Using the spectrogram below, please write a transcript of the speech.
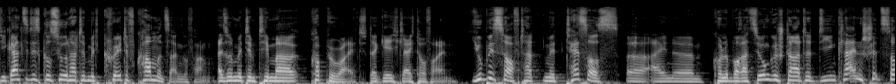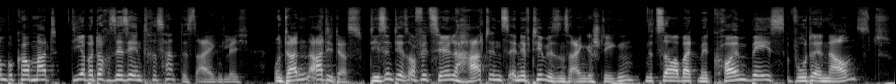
Die ganze Diskussion hatte mit Creative Commons angefangen, also mit dem Thema Copyright. Da gehe ich gleich drauf ein. Ubisoft hat mit Tessos äh, eine Kollaboration gestartet, die einen kleinen Shitstorm bekommen hat, die aber doch sehr, sehr interessant ist eigentlich. Und dann Adidas. Die sind jetzt offiziell hart ins NFT-Business eingestiegen. Eine Zusammenarbeit mit Coinbase wurde announced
